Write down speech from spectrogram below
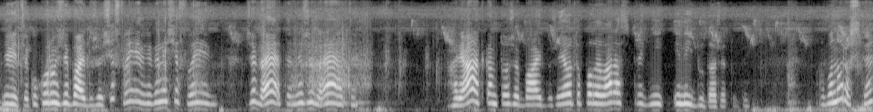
Дивіться, кукурузі байдуже. Щасливі, ви не щасливі. Живете, не живете. Грядкам теж байдуже. Я ото полила раз в три дні і не йду навіть туди. А воно росте.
